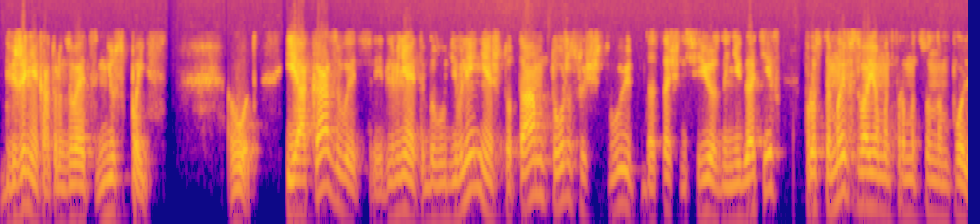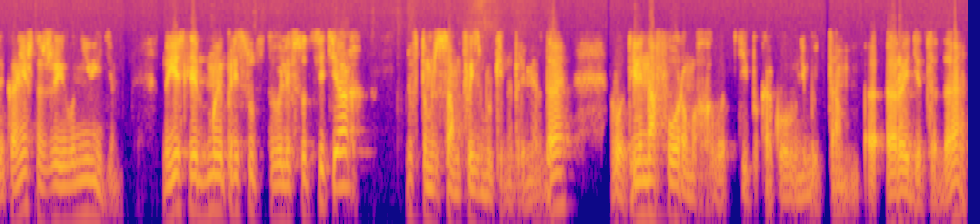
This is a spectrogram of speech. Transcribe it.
движение, которое называется New Space. Вот. И оказывается, и для меня это было удивление, что там тоже существует достаточно серьезный негатив. Просто мы в своем информационном поле, конечно же, его не видим. Но если бы мы присутствовали в соцсетях, ну, в том же самом Фейсбуке, например, да, вот, или на форумах, вот, типа какого-нибудь там э, Reddit, да,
